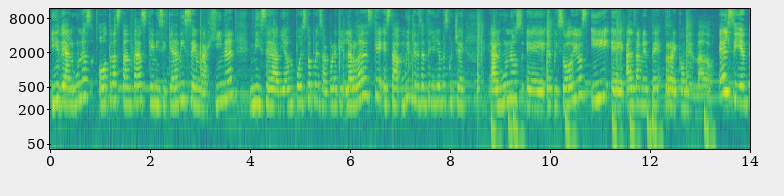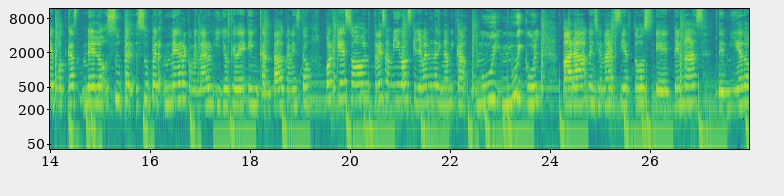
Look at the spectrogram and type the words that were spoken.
Y de algunas otras tantas que ni siquiera ni se imaginan ni se habían puesto a pensar por aquí. La verdad es que está muy interesante. Yo ya me escuché algunos eh, episodios y eh, altamente recomendado. El siguiente podcast me lo súper, súper, mega recomendaron y yo quedé encantado con esto porque son tres amigos que llevan una dinámica muy, muy cool para mencionar ciertos eh, temas de miedo,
